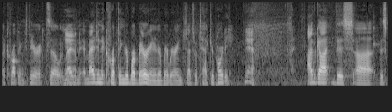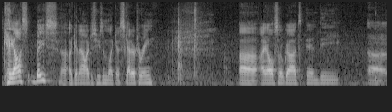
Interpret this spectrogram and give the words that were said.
a corrupting spirit. So imagine imagine it corrupting your barbarian, and your barbarian decides to attack your party. yeah. I've got this uh, this chaos base. Uh, again, now I just use them like a scatter terrain. Uh, I also got in the uh,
